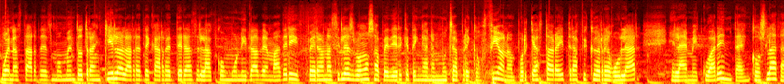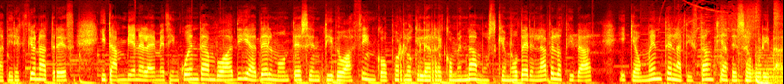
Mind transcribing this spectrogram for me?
Buenas tardes, momento tranquilo en la red de carreteras de la Comunidad de Madrid, pero aún así les vamos a pedir que tengan mucha precaución, porque hasta ahora hay tráfico irregular en la M40 en Coslada, dirección A3, y también en la M50 en Boadía del Monte, sentido A5, por lo que les recomendamos que moderen la velocidad y que aumenten la distancia de seguridad.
